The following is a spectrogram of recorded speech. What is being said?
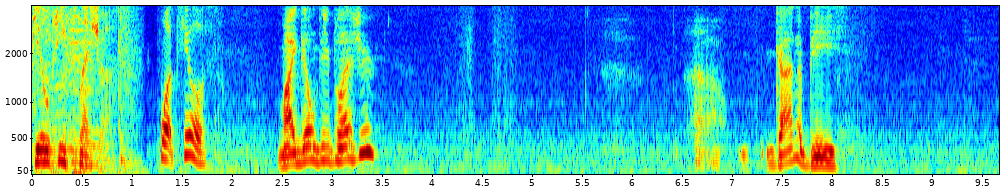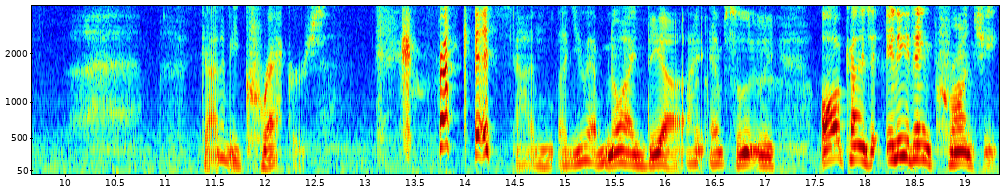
Guilty Pleasure. What's yours? My guilty pleasure? Uh, gotta be. Gotta be crackers. Crackers. I, you have no idea. I absolutely. All kinds of anything crunchy.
